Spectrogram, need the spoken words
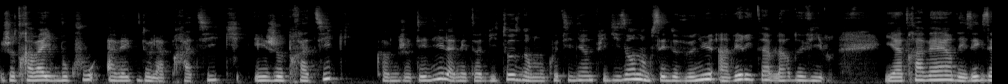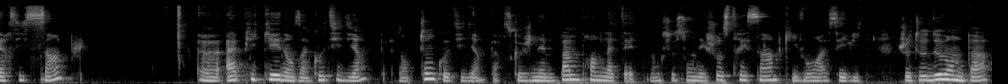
je travaille beaucoup avec de la pratique et je pratique, comme je t'ai dit, la méthode Vitos dans mon quotidien depuis 10 ans, donc c'est devenu un véritable art de vivre. Et à travers des exercices simples, euh, appliqués dans un quotidien, dans ton quotidien, parce que je n'aime pas me prendre la tête. Donc ce sont des choses très simples qui vont assez vite. Je ne te demande pas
